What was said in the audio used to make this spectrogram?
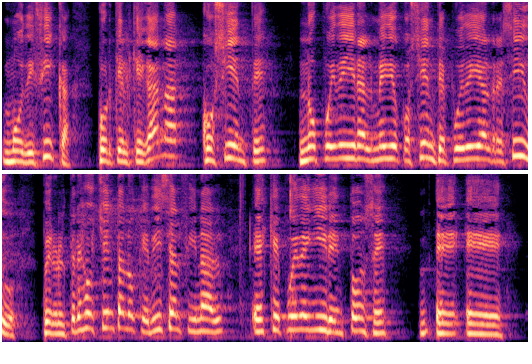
modifica, porque el que gana cociente no puede ir al medio cociente, puede ir al residuo, pero el 380 lo que dice al final es que pueden ir entonces eh, eh,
